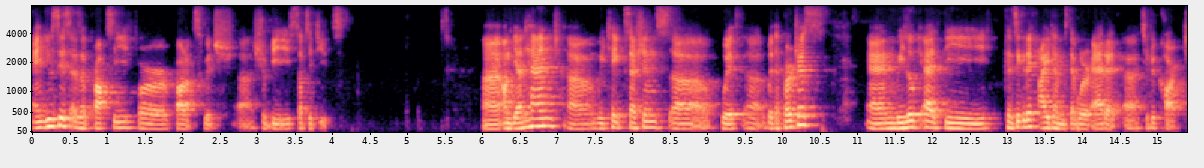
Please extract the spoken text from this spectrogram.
and use this as a proxy for products which uh, should be substitutes. On the other hand, we take sessions with with a purchase and we look at the consecutive items that were added uh, to the cart.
